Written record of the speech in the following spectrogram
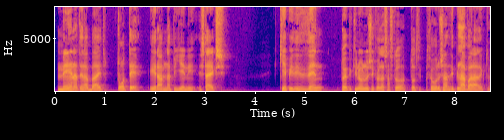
με 1 TB τότε η RAM να πηγαίνει στα 6 και επειδή δεν το επικοινωνούσε κιόλας αυτό το θεωρούσα διπλά απαράδεκτο.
